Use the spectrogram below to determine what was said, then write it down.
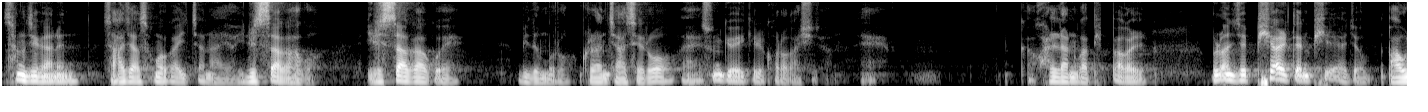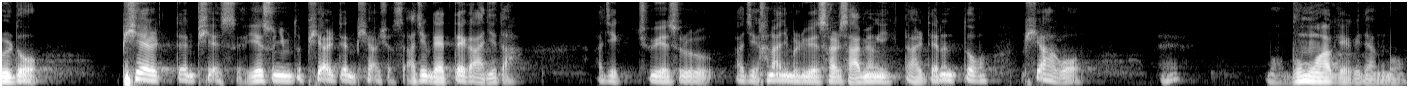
상징하는 사자성어가 있잖아요. 일사가고, 일사가고의 믿음으로 그러한 자세로 순교의 길을 걸어가시죠. 그 환란과 핍박을 물론 이제 피할 땐 피해야죠. 바울도 피할 땐 피했어요. 예수님도 피할 땐 피하셨어요. 아직 내 때가 아니다. 아직 주 예수를 아직 하나님을 위해 살 사명이 있다 할 때는 또 피하고 뭐 무모하게 그냥 뭐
